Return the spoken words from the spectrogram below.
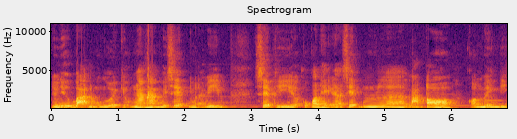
Nếu như bạn là một người kiểu ngang hàng với sếp, nhưng mà tại vì sếp thì có quan hệ là sếp ừ, làm to, còn mình thì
